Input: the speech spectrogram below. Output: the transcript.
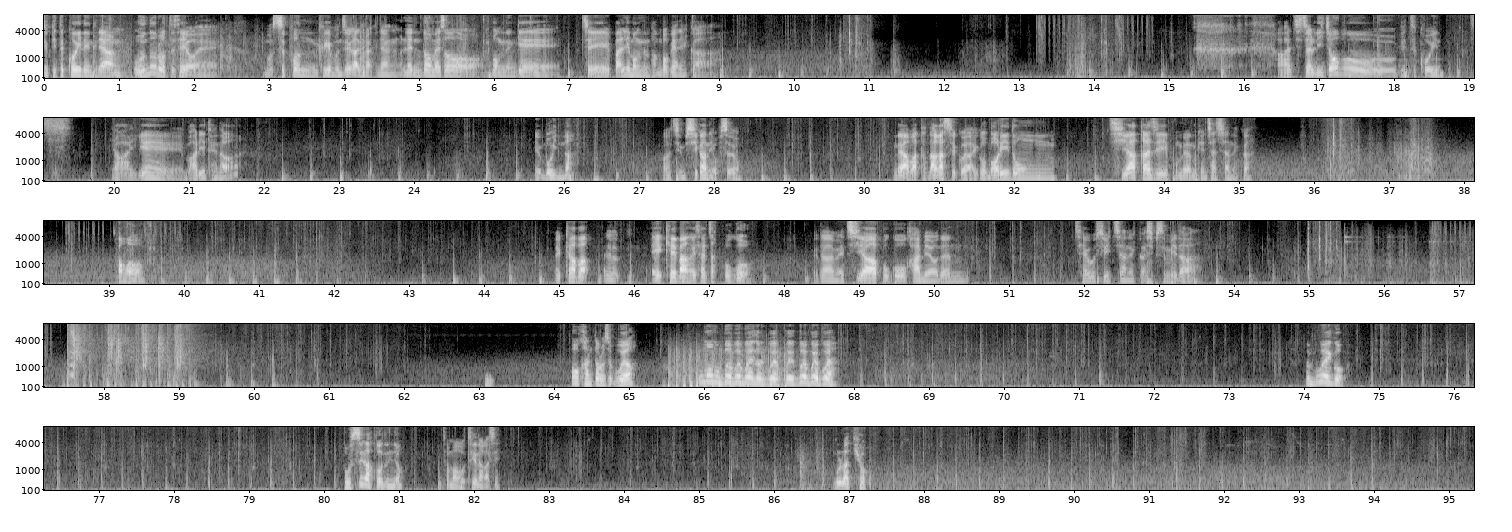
역시 비트코인은 그냥 운으로 드세요. 예. 뭐 스폰 그게 문제가 아니라 그냥 랜덤에서 먹는 게 제일 빨리 먹는 방법이 아닐까. 아 진짜 리저브 비트코인? 야 이게 말이 되나? 얘뭐 있나? 아 지금 시간이 없어요. 근데 아마 다 나갔을 거야. 이거 머리동 지하까지 보면 괜찮지 않을까? 성어. 에케방, 에케방을 살짝 보고, 그 다음에 지하 보고 가면은 채울 수 있지 않을까 싶습니다. 오, 간 떨어져. 뭐야? 어머머, 뭐야, 뭐야, 뭐야, 너 뭐야, 뭐야, 뭐야, 뭐야, 뭐야. 아, 뭐야, 이거? 보스 같거든요? 잠깐만, 어떻게 나가지? 몰라, 튀어.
